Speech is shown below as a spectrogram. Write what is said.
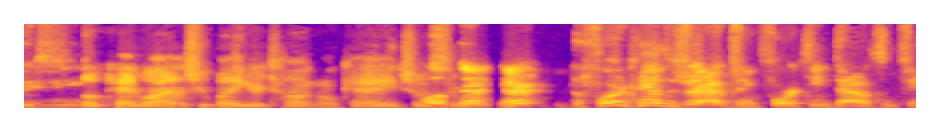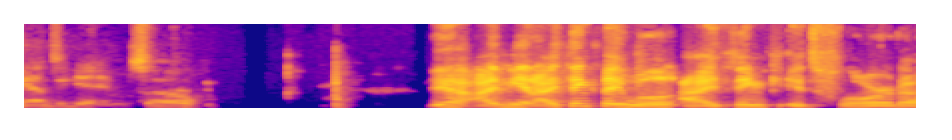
I see. So, why don't you bite your tongue, okay? Well, they're, they're, the Florida Panthers are averaging 14,000 fans a game. So Yeah, I mean, I think they will. I think it's Florida,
